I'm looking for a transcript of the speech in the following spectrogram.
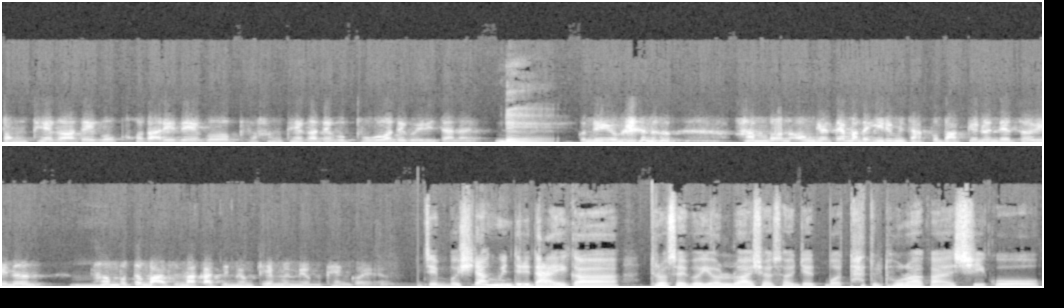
동태가 되고 코다리 되고 부- 항태가 되고 북어가 되고 이러잖아요. 네. 근데 여기는 한 번 옮길 때마다 이름이 자꾸 바뀌는데 저희는 음. 처음부터 마지막까지 명태면 명태인 거예요. 이제 뭐 실향민들이 네. 나이가 들어서 뭐 연로하셔서 이제 뭐 다들 돌아가시고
